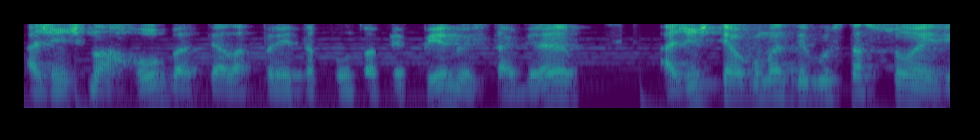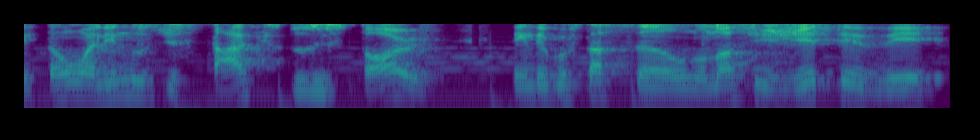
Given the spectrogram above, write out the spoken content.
a gente no arroba telapreta.app no Instagram, a gente tem algumas degustações. Então ali nos destaques dos stories tem degustação. No nosso IGTV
